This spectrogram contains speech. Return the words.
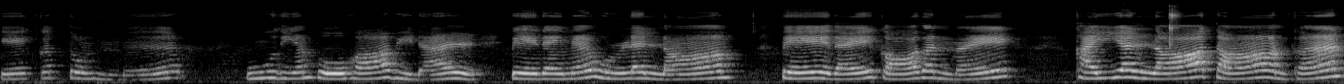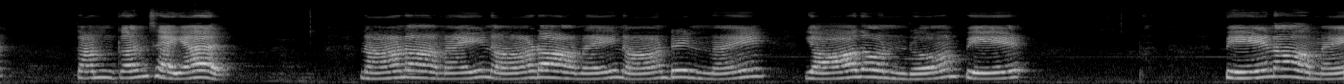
ஏக்கத்தொண்டு. ஊதியம் போகாவிடல். பேதைமை உள்ளெல்லாம் பேதை காதன்மை கையல்லா தான்கன் நான்கண் செயல். நாணாமை நாடாமை நான்றின்மை யாதொன்றும் பே பேணாமை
